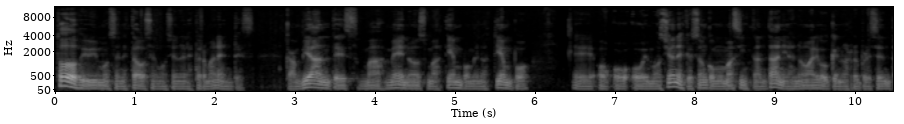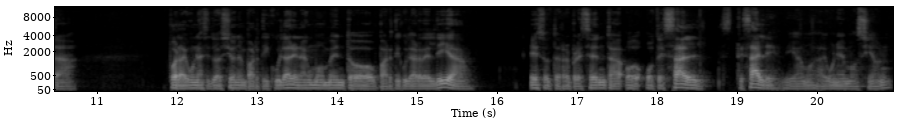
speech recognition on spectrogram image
Todos vivimos en estados emocionales permanentes, cambiantes, más, menos, más tiempo, menos tiempo, eh, o, emociones que son como más instantáneas, ¿no? Algo que nos representa por alguna situación en particular, en algún momento particular del día, eso te representa o, te, sal, te sale, digamos, alguna emoción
